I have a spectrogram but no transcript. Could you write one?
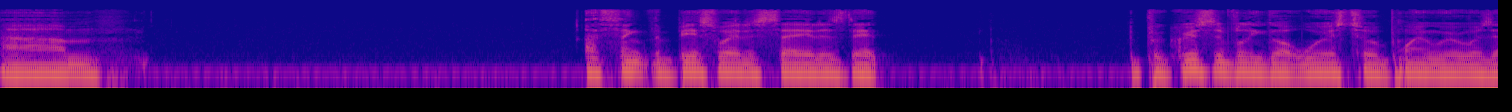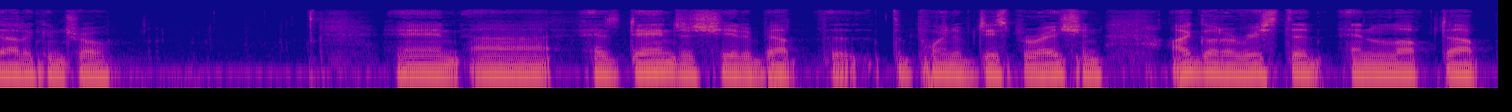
Um, I think the best way to say it is that it progressively got worse to a point where it was out of control. And uh, as Dan just shared about the, the point of desperation, I got arrested and locked up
